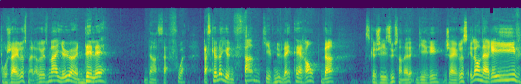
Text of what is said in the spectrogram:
pour Jairus, malheureusement, il y a eu un délai dans sa foi. Parce que là, il y a une femme qui est venue l'interrompre dans ce que Jésus s'en allait guérir Jairus. Et là, on arrive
